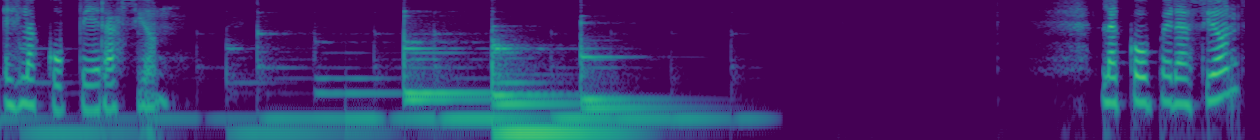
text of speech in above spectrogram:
es la cooperación. La cooperación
